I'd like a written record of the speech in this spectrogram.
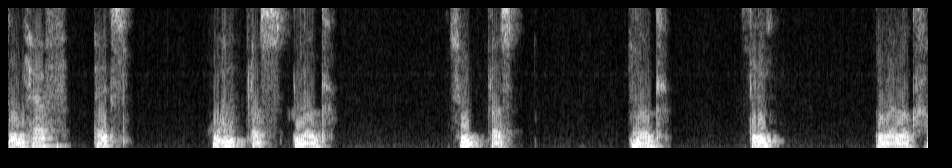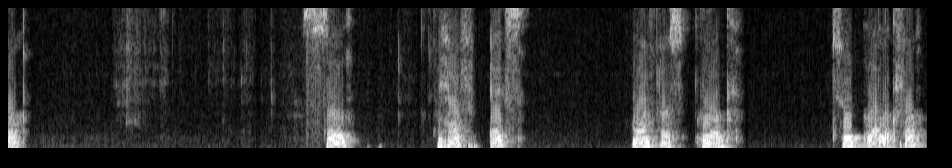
So we have x 1 plus log 2 plus log 3 over log 4. So we have x 1 plus log 2 over log 4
